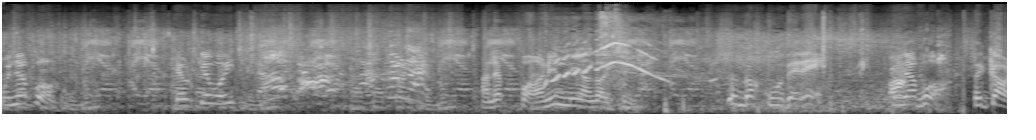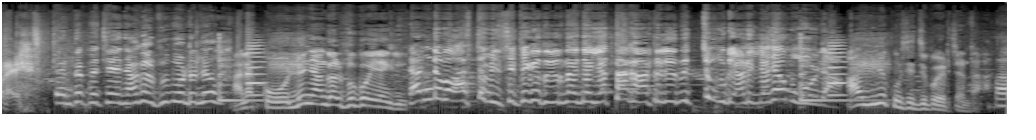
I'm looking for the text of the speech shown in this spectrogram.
കുഞ്ഞപ്പോ എവിടേക്ക് പോയി? അന്റെ പണി ഇന്ന് ഞാൻ കഴിച്ചു എന്താ കുതിരേ? നിക്കവിടെ. എന്താ പച്ച ഞാൻ ഗൾഫിൽ പോണ്ടല്ലോ? അന്നെ കൊല്ലും ഞാൻ ഗൾഫിൽ രണ്ട് മാസത്തെ വിസിറ്റിങ് തീർന്നു കഴിഞ്ഞാൽ എത്താ കാട്ടിൽ ഞാൻ പോവില്ല. അതിനെ കുറിച്ച് പേടിച്ചണ്ട. ആ.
